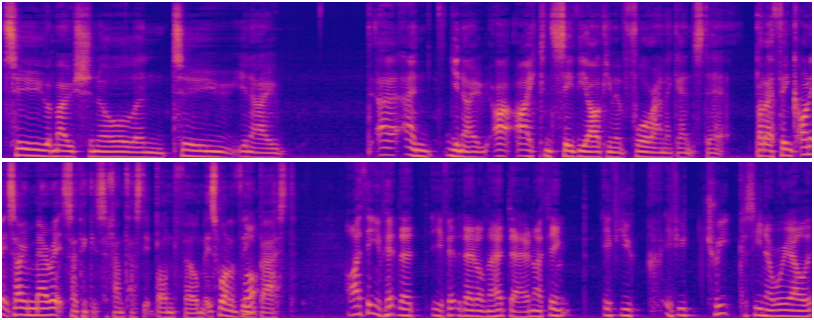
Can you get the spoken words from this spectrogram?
too emotional and too you know uh, and you know I, I can see the argument for and against it. But i think on its own merits i think it's a fantastic bond film. It's one of the Well, best. I think you've hit the you've hit the nail on the head there, and I think if you if you treat Casino Royale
